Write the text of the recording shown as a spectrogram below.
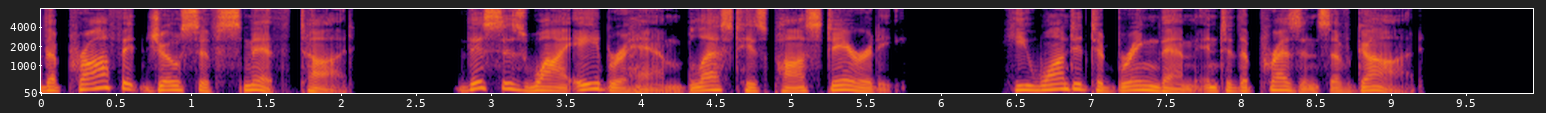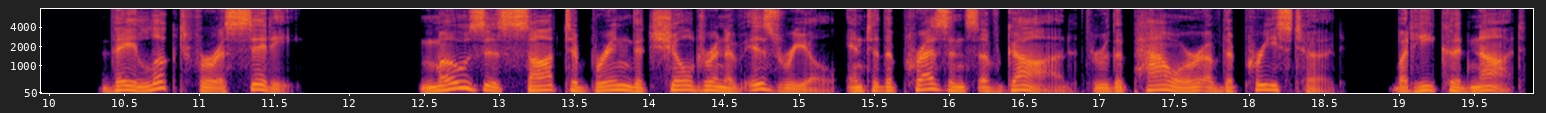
The prophet Joseph Smith taught, This is why Abraham blessed his posterity. He wanted to bring them into the presence of God. They looked for a city. Moses sought to bring the children of Israel into the presence of God through the power of the priesthood, but he could not.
